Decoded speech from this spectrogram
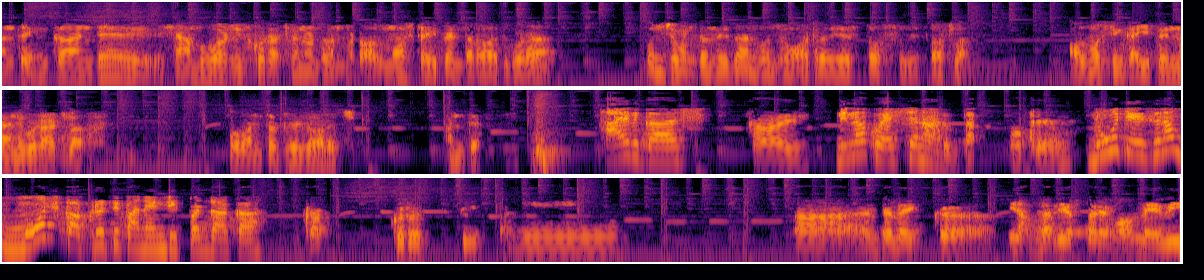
అంతే ఇంకా అంటే షాంపూ బాటిల్ కూడా అట్లనే ఉంటుంది అనమాట ఆల్మోస్ట్ అయిపోయిన తర్వాత కూడా కొంచెం ఉంటుంది దాన్ని కొంచెం వాటర్ చేస్తే వస్తుంది. సో అట్లా. ఆల్మోస్ట్ ఇంకా అయిపోయిన దాన్ని కూడా అట్లా వన్ థర్డ్ వైజ్ వాడచ్చు. అంతే. హాయ్ వికాస్ హాయ్ నిన్న క్వశ్చన్ అడుగుతా. ఓకే నువ్వు చేసిన మోస్ట్ కకృతి పని ఏంటి ఇప్పటిదాకా? కృతి పని ఆ, అంటే లైక్ ఇది అందరు చేస్తారేమో మేబీ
